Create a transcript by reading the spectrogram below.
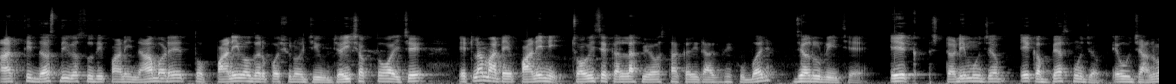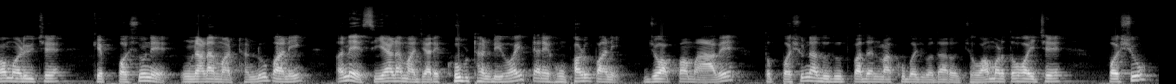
આઠથી દસ દિવસ સુધી પાણી ના મળે તો પાણી વગર પશુનો જીવ જઈ શકતો હોય છે. એટલા માટે પાણીની ચોવીસે કલાક વ્યવસ્થા કરી રાખવી ખૂબ જ જરૂરી છે. એક સ્ટડી મુજબ, એક અભ્યાસ મુજબ એવું જાણવા મળ્યું છે કે પશુને ઉનાળામાં ઠંડુ પાણી અને શિયાળામાં જ્યારે ખૂબ ઠંડી હોય ત્યારે હુંફાળું પાણી જો આપવામાં આવે તો પશુના દૂધ ઉત્પાદનમાં ખૂબ જ વધારો જોવા મળતો હોય છે. પશુ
